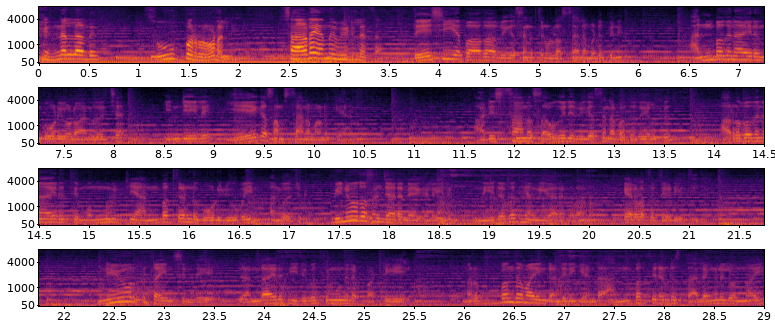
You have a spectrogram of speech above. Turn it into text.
പിന്നല്ലാണ്ട് സൂപ്പർ റോഡല്ലേ സടയെന്ന് വീട്ടിലെത്താം. ദേശീയ പാതാ വികസനത്തിനുള്ള സ്ഥലമെടുപ്പിന് അൻപതിനായിരം കോടിയോളം അനുവദിച്ച ഇന്ത്യയിലെ ഏക സംസ്ഥാനമാണ് കേരളം. അടിസ്ഥാന സൗകര്യ വികസന പദ്ധതികൾക്ക് അറുപതിനായിരത്തി മുന്നൂറ്റി അൻപത്തിരണ്ട് കോടി രൂപയും അനുവദിച്ചിട്ടുണ്ട്. വിനോദസഞ്ചാര മേഖലയിലും നിരവധി അംഗീകാരങ്ങളാണ് കേരളത്തെ തേടിയെത്തിയത് ന്യൂയോർക്ക് ടൈംസിന്റെ രണ്ടായിരത്തി ഇരുപത്തി മൂന്നിലെ പട്ടികയിൽ നിർബന്ധമായും കണ്ടിരിക്കേണ്ട അൻപത്തിരണ്ട് സ്ഥലങ്ങളിലൊന്നായി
